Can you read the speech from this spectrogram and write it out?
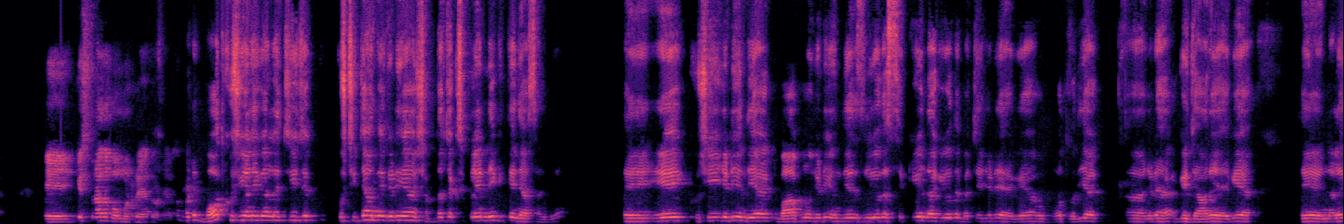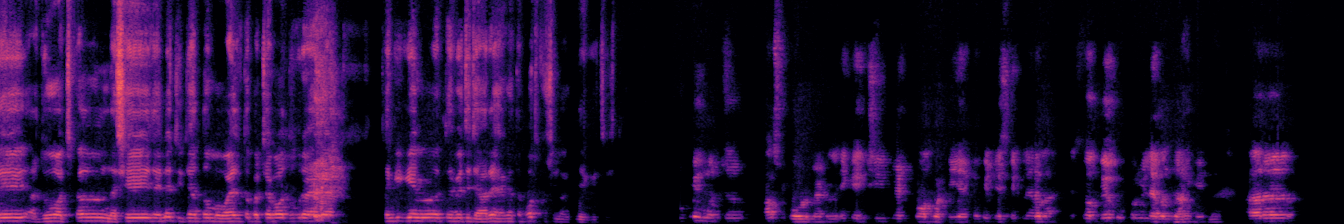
ਤੇ ਕਿਸ ਤਰ੍ਹਾਂ ਦਾ ਮੂਵਮੈਂਟ ਰਿਹਾ ਤੁਹਾਡੇ ਬੜੇ ਬਹੁਤ ਖੁਸ਼ੀ ਵਾਲੀ ਗੱਲ ਹੈ ਚੀਜ਼ ਕੁਝ ਚੀਜ਼ਾਂ ਹੁੰਦੀਆਂ ਜਿਹੜੀਆਂ ਸ਼ਬਦਾਂ 'ਚ ਐਕਸਪਲੇਨ ਨਹੀਂ ਕੀਤੀਆਂ ਜਾ ਸਕਦੀਆਂ। ਤੇ ਇਹ ਖੁਸ਼ੀ ਜਿਹੜੀ ਹੁੰਦੀ ਹੈ ਬਾਪ ਨੂੰ ਜਿਹੜੀ ਹੁੰਦੀ ਹੈ ਇਸ ਲਈ ਉਹਦਾ ਸਿੱਕੀ ਹੁੰਦਾ ਕਿ ਉਹਦੇ ਬੱਚੇ ਜਿਹੜੇ ਹੈਗੇ ਆ ਉਹ ਬਹੁਤ ਵਧੀਆ ਜਿਹੜੇ ਅੱਗੇ ਜਾ ਰਹੇ ਹੈਗੇ ਆ। ਤੇ ਨਾਲੇ ਜੋ ਅੱਜਕੱਲ ਨਸ਼ੇ ਜਾਂ ਇਹਨਾਂ ਚੀਜ਼ਾਂ ਤੋਂ ਮੋਬਾਈਲ ਤੋਂ ਬੱਚਾ ਬਹੁਤ ਦੂਰ ਹੈਗਾ ਚੰਗੀ ਗੇਮ ਦੇ ਵਿੱਚ ਜਾ ਰਿਹਾ ਹੈਗਾ ਤਾਂ ਬਹੁਤ ਖੁਸ਼ੀ ਲੱਗਦੀ ਹੈਗੀ ਚੀਜ਼ ਕਿਉਂਕਿ ਚ ਫਸਟ ਗੋਲਡ ਮੈਡਲ ਇੱਕ ਅਚੀਵਮੈਂਟ ਬਹੁਤ ਵੱਡੀ ਹੈ ਕਿਉਂਕਿ ਡਿਸਟ੍ਰਿਕਟ ਲੈਵਲ ਇਸ ਤੋਂ ਅੱਗੇ ਉੱਪਰ ਵੀ ਲੈਵਲ ਜਾਣਗੇ। ਔਰ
